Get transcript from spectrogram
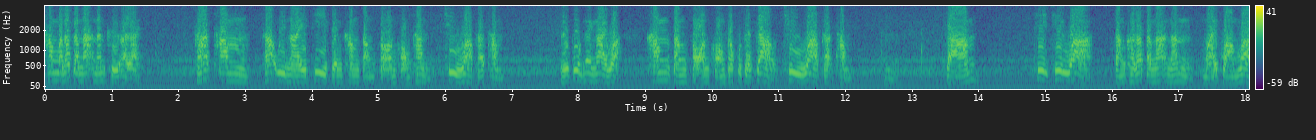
ธรรมรัตนะนั้นคืออะไร พระธรรมพระวินัยที่เป็นคำสั่งสอนของท่าน ชื่อว่าพระธรรม หรือพูดง่าย ๆว่า คำสั่งสอนของพระพุทธเจ้า ชื่อว่าพระธรรมสามที่ชื่อว่าสังครัตนะนั้นหมายความว่า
